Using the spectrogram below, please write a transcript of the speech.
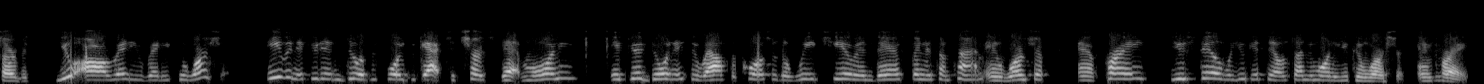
service, you're already ready to worship. Even if you didn't do it before you got to church that morning, if you're doing it throughout the course of the week, here and there, spending some time in worship and praise, you still, when you get there on Sunday morning, you can worship and pray.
